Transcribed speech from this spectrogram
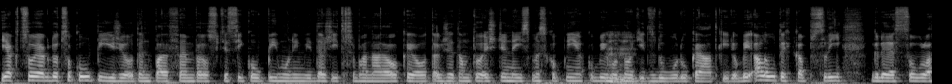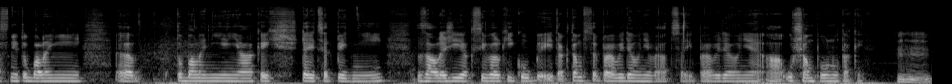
jak co, jak do co koupí, že jo, ten parfém prostě si koupí, on jim vydrží třeba na rok, jo, takže tam to ještě nejsme schopni jakoby mm-hmm. hodnotit z důvodu krátké doby, ale u těch kapslí, kde jsou vlastně to balení, eh, to balení je nějakých 45 dní, záleží, jak si velký koupí, tak tam se pravidelně vracejí, pravidelně a u šampónu taky. Mm-hmm.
